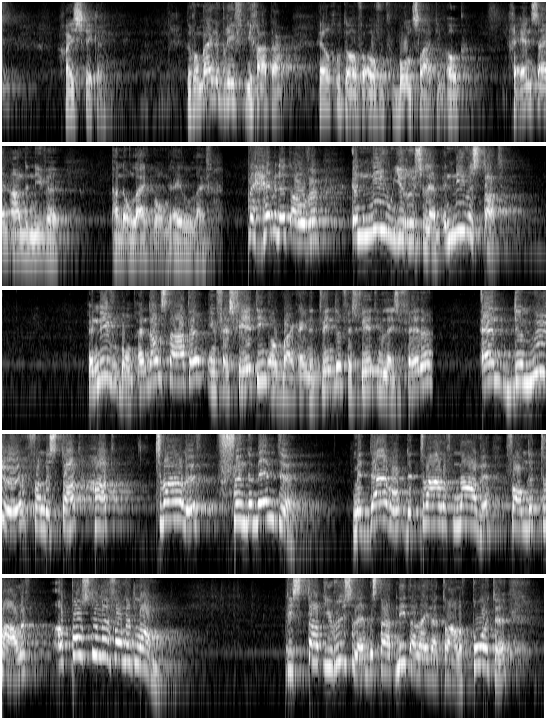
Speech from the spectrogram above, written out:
ga je schrikken. De Romeinenbrief die gaat daar heel goed over, over het verbondsluiting ook. Geënt zijn aan de nieuwe, aan de olijfboom, de edelolijf. We hebben het over een nieuw Jeruzalem, een nieuwe stad. Een nieuw verbond. En dan staat er in vers 14, ook bij 21, vers 14, we lezen verder. En de muur van de stad had twaalf fundamenten. Met daarop de twaalf namen van de twaalf apostelen van het lam. Die stad Jeruzalem bestaat niet alleen uit twaalf poorten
